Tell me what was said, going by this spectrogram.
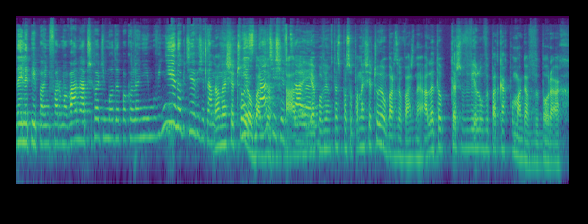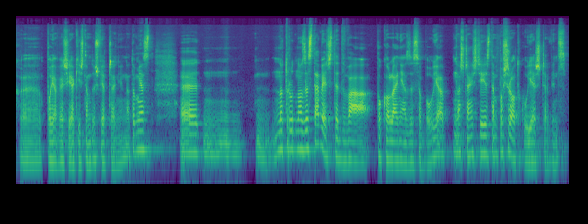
najlepiej poinformowane, a przychodzi młode pokolenie i mówi, nie no, gdzie wy się tam, No one się czują nie bardzo, znacie się wcale. ale ja powiem w ten sposób, one się czują bardzo ważne, ale to też w wielu wypadkach pomaga w wyborach, e, pojawia się jakieś tam doświadczenie. Natomiast e, no trudno zestawiać te dwa pokolenia ze sobą. Ja na szczęście jestem pośrodku jeszcze, więc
